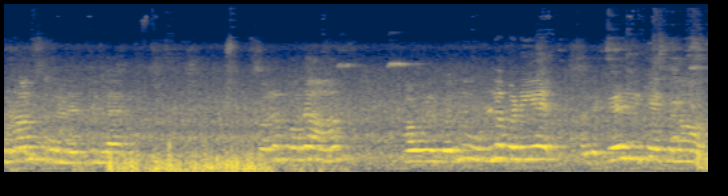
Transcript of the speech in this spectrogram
குணாம்சங்கள் இருக்குல்ல சொல்லப்போனா அவங்களுக்கு வந்து உள்ளபடியே அந்த கேள்வி கேட்கணும்.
